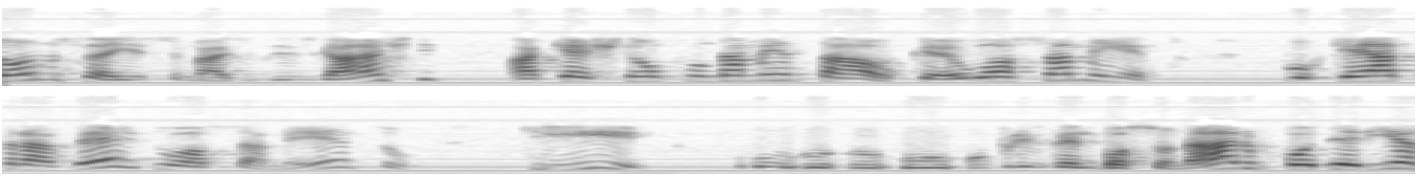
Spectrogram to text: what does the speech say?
soma-se a esse mais o desgaste a questão fundamental, que é o orçamento. Porque é através do orçamento que o, o, o, presidente Bolsonaro poderia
